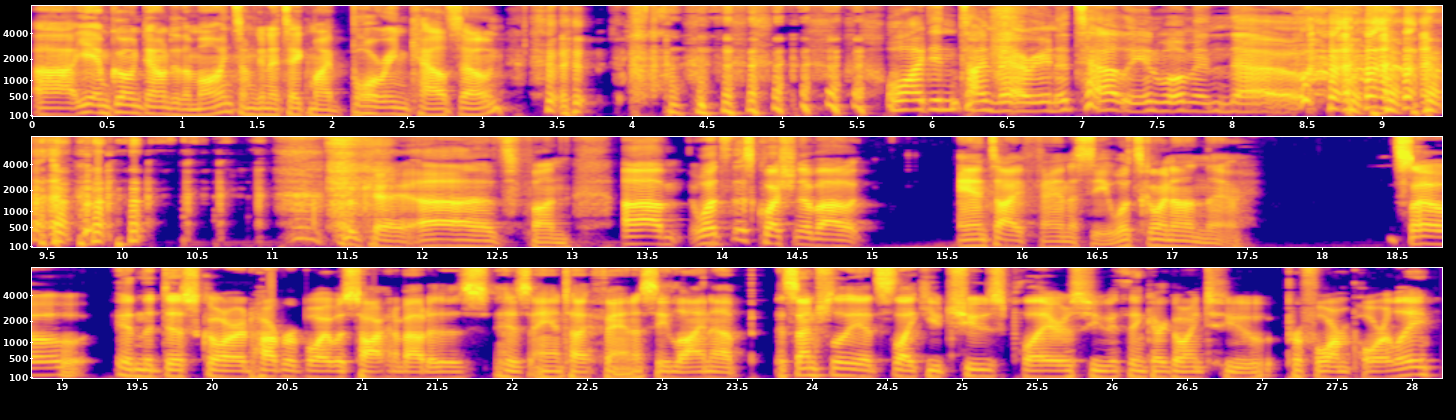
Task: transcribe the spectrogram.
uh, yeah, I'm going down to the mines. I'm going to take my boring calzone. Why didn't I marry an Italian woman? No. okay, uh, that's fun. Um, what's this question about anti fantasy? What's going on there? So in the Discord, Harbor Boy was talking about his his anti fantasy lineup. Essentially, it's like you choose players who you think are going to perform poorly,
